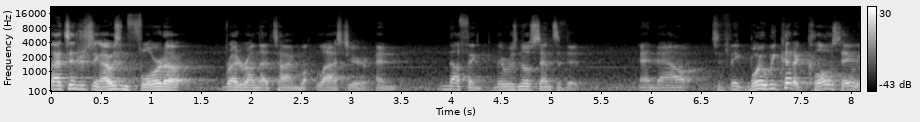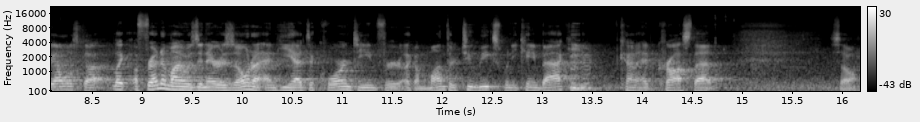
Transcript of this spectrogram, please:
that's interesting. I was in Florida right around that time last year, and nothing. There was no sense of it. And now to think, boy, we cut it close. Hey, we almost got like a friend of mine was in Arizona, and he had to quarantine for like a month or two weeks. When he came back, he mm-hmm. kind of had crossed that. So,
